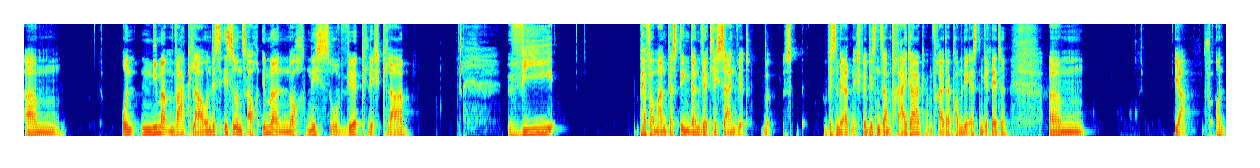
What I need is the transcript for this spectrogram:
Ähm, und niemandem war klar, und es ist uns auch immer noch nicht so wirklich klar, wie performant das Ding dann wirklich sein wird. Das wissen wir halt nicht. Wir wissen es am Freitag. Am Freitag kommen die ersten Geräte. Ähm, ja, und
